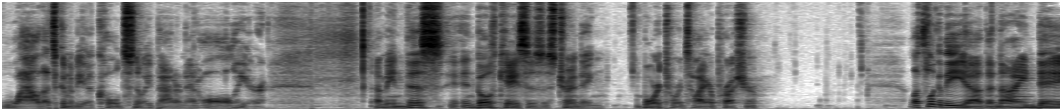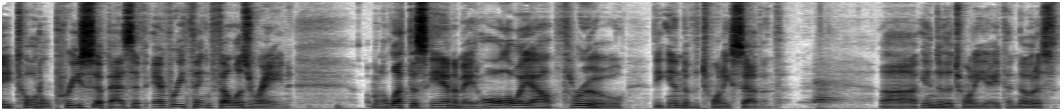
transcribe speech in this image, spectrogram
wow, that's going to be a cold, snowy pattern at all here. I mean, this, in both cases, is trending more towards higher pressure. Let's look at the, uh, the nine-day total precip as if everything fell as rain. I'm going to let this animate all the way out through the end of the 27th, uh, into the 28th. And notice,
